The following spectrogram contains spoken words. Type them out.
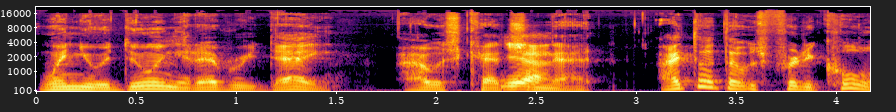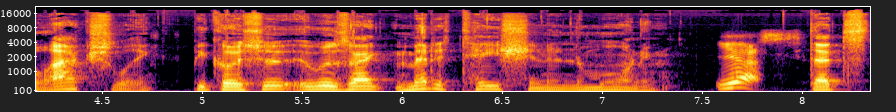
when you were doing it every day. I was catching yeah. that. I thought that was pretty cool actually because it, it was like meditation in the morning. Yes. That's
